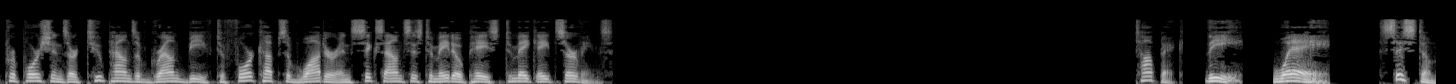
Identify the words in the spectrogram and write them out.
proportions are 2 pounds of ground beef to 4 cups of water and 6 ounces tomato paste to make 8 servings. The «way» system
